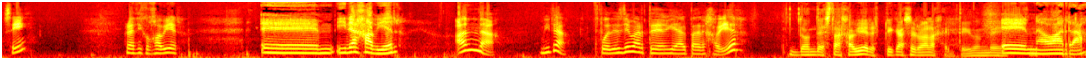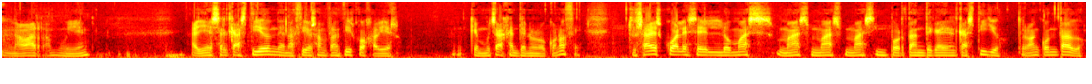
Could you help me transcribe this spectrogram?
¿Sí? Francisco Javier. Eh, ir a Javier. Anda, mira, puedes llevarte de guía al padre Javier. ¿Dónde está Javier? Explícaselo a la gente. ¿Dónde? En Navarra. En Navarra, muy bien. Allí es el castillo donde nació San Francisco Javier, que mucha gente no lo conoce. ¿Tú sabes cuál es el- lo más, más, más, más importante que hay en el castillo? ¿Te lo han contado?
